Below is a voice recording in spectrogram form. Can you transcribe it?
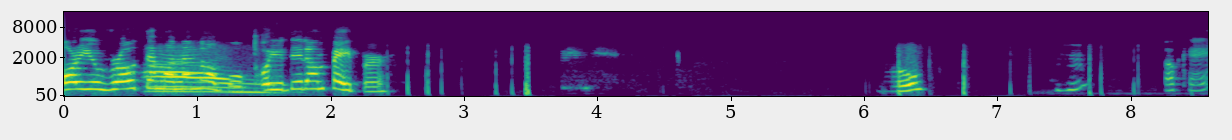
Or you wrote them on a notebook, or you did on paper. No, Okay.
